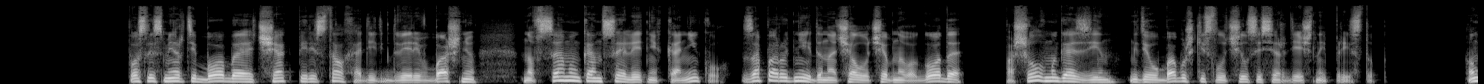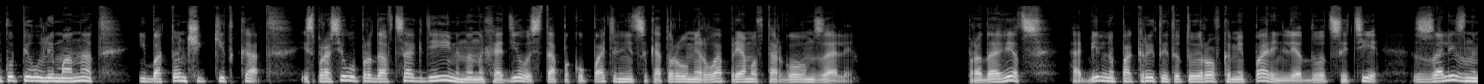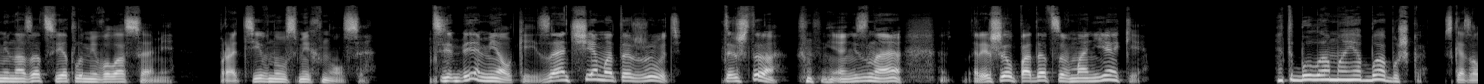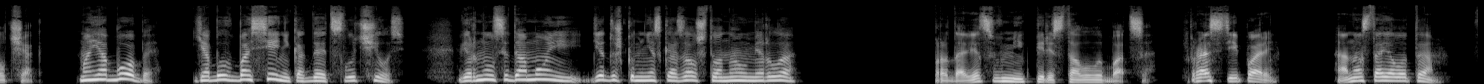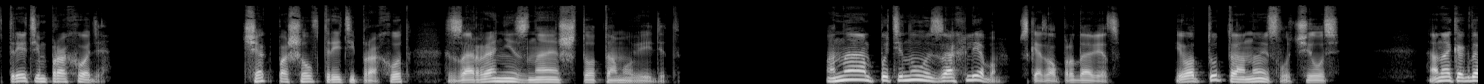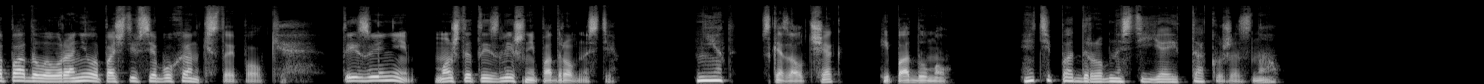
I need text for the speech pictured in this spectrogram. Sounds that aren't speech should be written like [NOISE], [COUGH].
После смерти Боба Чак перестал ходить к двери в башню, но в самом конце летних каникул, за пару дней до начала учебного года, пошел в магазин, где у бабушки случился сердечный приступ. Он купил лимонад и батончик киткат и спросил у продавца, где именно находилась та покупательница, которая умерла прямо в торговом зале. Продавец, обильно покрытый татуировками парень лет двадцати, с зализанными назад светлыми волосами, противно усмехнулся. «Тебе, мелкий, зачем эта жуть? Ты что, [LAUGHS] я не знаю, решил податься в маньяки?» «Это была моя бабушка», — сказал Чак. «Моя Бобе. Я был в бассейне, когда это случилось. Вернулся домой, и дедушка мне сказал, что она умерла. Продавец вмиг перестал улыбаться. «Прости, парень. Она стояла там, в третьем проходе». Чак пошел в третий проход, заранее зная, что там увидит. «Она потянулась за хлебом», — сказал продавец. «И вот тут-то оно и случилось. Она, когда падала, уронила почти все буханки с той полки. Ты извини, может, это излишние подробности». «Нет», — сказал Чак и подумал. Эти подробности я и так уже знал.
